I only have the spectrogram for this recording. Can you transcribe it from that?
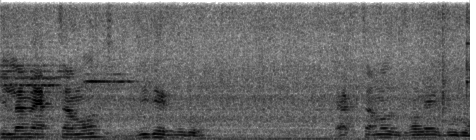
দিলাম এক চামচ জিরে গুঁড়ো, এক চামচ ধনে গুঁড়ো।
